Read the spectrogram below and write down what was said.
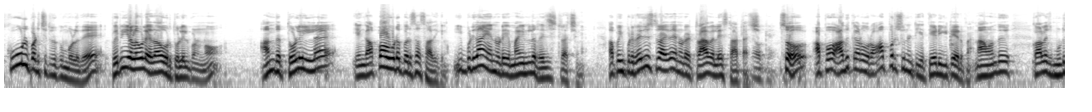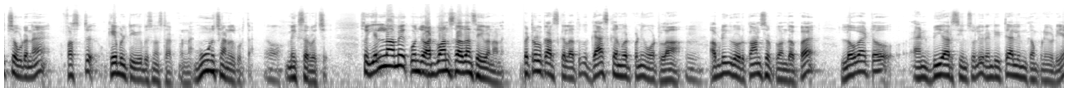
ஸ்கூல் படிச்சுட்டு இருக்கும் பொழுதே பெரிய அளவில் ஏதாவது ஒரு தொழில் பண்ணணும். அந்த தொழிலில் எங்கள் அப்பாவோட பெருசாக சாதிக்கணும். இப்படி தான் என்னுடைய மைண்டில் ரெஜிஸ்டர் ஆச்சுங்க. அப்போ இப்படி ரெஜிஸ்டர் ஆகி தான் என்னோட ட்ராவலே ஸ்டார்ட் ஆச்சு. Okay. ஸோ அப்போது அதுக்கான ஒரு ஆப்பர்ச்சுனிட்டியை தேடிக்கிட்டே இருப்பேன். நான் வந்து காலேஜ் முடித்த உடனே first cable TV business start பண்ணேன். மூணு சேனல் கொடுத்தேன். மிக்சர் வச்சு. ஸோ எல்லாமே கொஞ்சம் அட்வான்ஸ்டாக தான் செய்வேன் நான். பெட்ரோல் கார்ஸ்க்கு எல்லாத்துக்கும் கேஸ் கன்வெர்ட் பண்ணி ஓட்டலாம் அப்படிங்கிற ஒரு கான்செப்ட் வந்தப்போ லொவாட்டோ அண்ட் பிஆர்சின்னு சொல்லி ரெண்டு இட்டாலியன் கம்பெனியுடைய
